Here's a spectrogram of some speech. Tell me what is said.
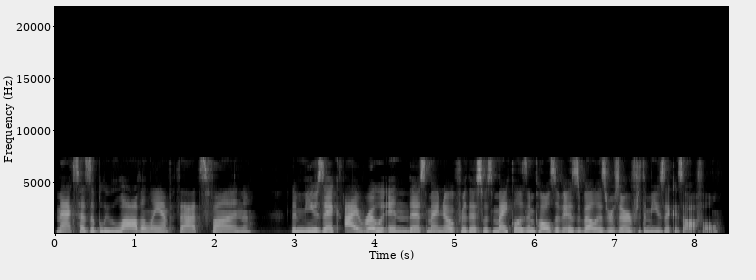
Max has a blue lava lamp. That's fun. The music, I wrote in this, my note for this was Michael is impulsive, Isabel is reserved, the music is awful.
